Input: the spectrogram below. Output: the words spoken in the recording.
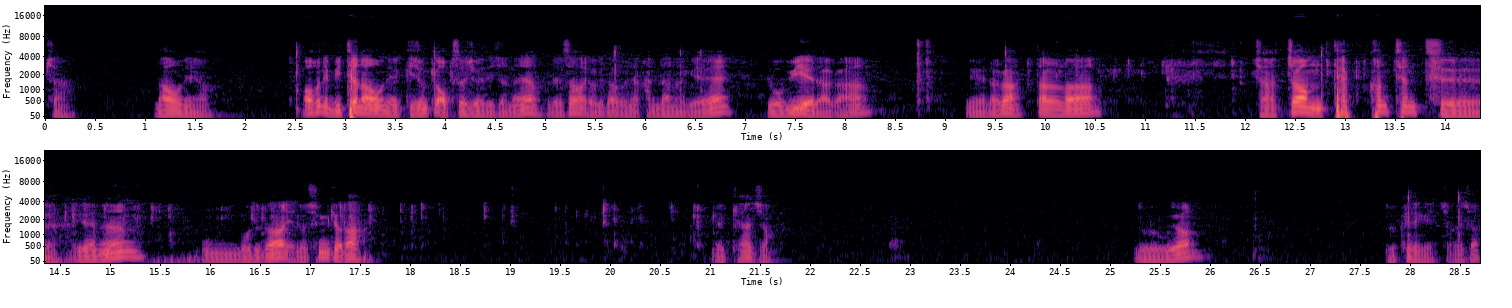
자 나오네요. 어 근데 밑에 나오네. 기존 게 없어져야 되잖아요. 그래서 여기다가 그냥 간단하게 요 위에다가 위에다가 달러. 자, 점 탭 컨텐트. 얘는 음, 모두 다 얘를 숨겨라. 이렇게 하죠. 누르고요. 이렇게 되겠죠. 그죠?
